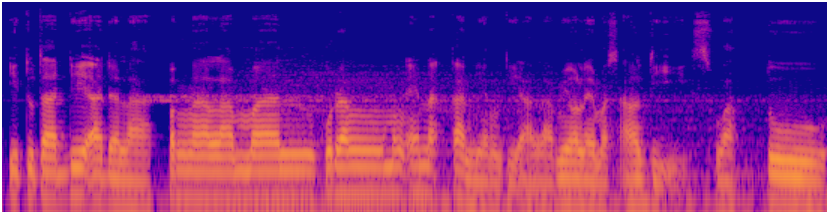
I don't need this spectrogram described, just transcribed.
itu tadi adalah pengalaman kurang mengenakan yang dialami oleh Mas Aldi sewaktu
